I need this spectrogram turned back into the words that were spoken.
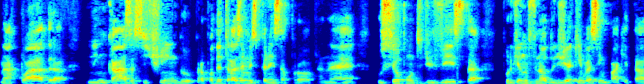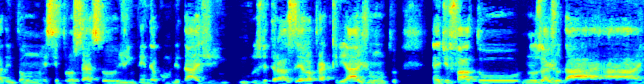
na quadra, em casa assistindo, para poder trazer uma experiência própria, né? O seu ponto de vista, porque no final do dia quem vai ser impactado. Então, esse processo de entender a comunidade, inclusive trazê-la para criar junto, é de fato nos ajudar a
